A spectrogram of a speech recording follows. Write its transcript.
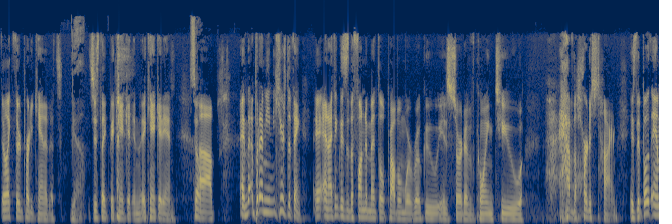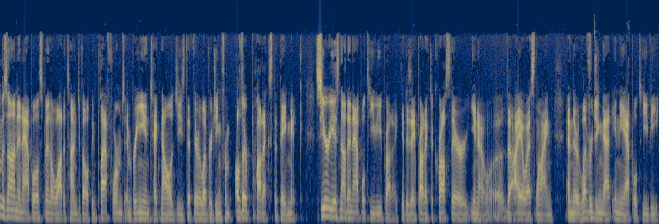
they're like third party candidates. Yeah. It's just like they can't get in. They can't get in. So- um, and but I mean, here's the thing, and I think this is the fundamental problem where Roku is sort of going to have the hardest time is that both Amazon and Apple have spent a lot of time developing platforms and bringing in technologies that they're leveraging from other products that they make. Siri is not an Apple TV product; it is a product across their, you know, uh, the iOS line, and they're leveraging that in the Apple TV.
